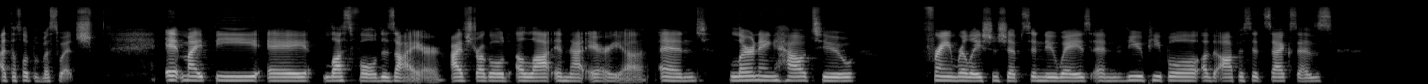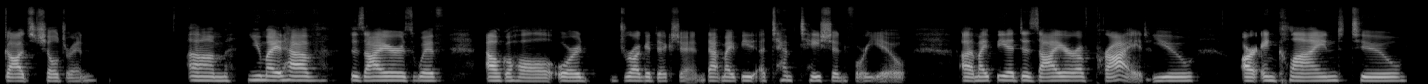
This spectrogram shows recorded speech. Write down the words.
at the flip of a switch. It might be a lustful desire. I've struggled a lot in that area and learning how to frame relationships in new ways and view people of the opposite sex as God's children. Um, you might have desires with alcohol or drug addiction. That might be a temptation for you. Uh, it might be a desire of pride. You are inclined to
